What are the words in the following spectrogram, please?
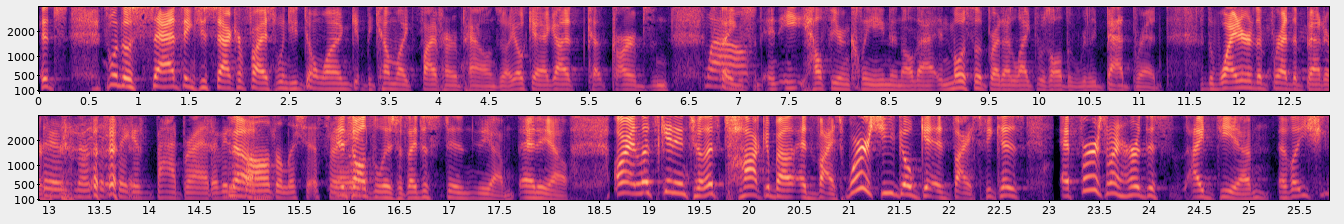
it's it's one of those sad things you sacrifice when you don't want to get, become like 500 pounds. You're like, okay, I got to cut carbs and Wow. things and eat healthier and clean and all that. And most of the bread I liked was all the really bad bread. The whiter the bread, the better. There's no such thing as bad bread. I mean, No. it's all delicious, right? It's all delicious. I just didn't, yeah. Anyhow. All right, let's get into it. Let's talk about advice. Where should you go get advice? Because at first, when I heard this idea of like, you should,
